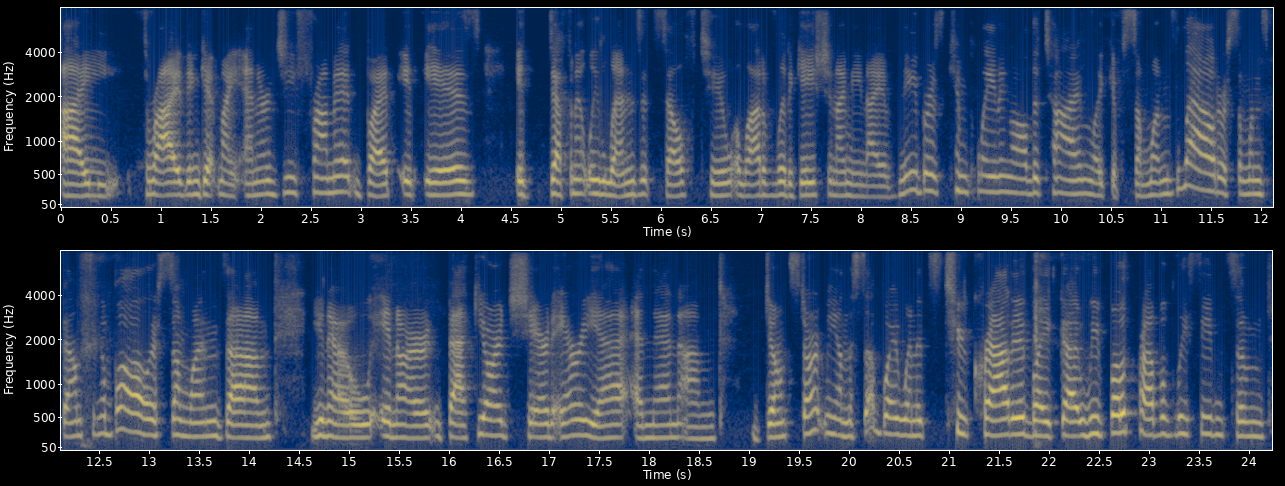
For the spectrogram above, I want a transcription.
I thrive and get my energy from it, but it is, it definitely lends itself to a lot of litigation. I mean, I have neighbors complaining all the time, like if someone's loud or someone's bouncing a ball or someone's, um, you know, in our backyard shared area. And then, um, don't start me on the subway when it's too crowded. Like uh, we've both probably seen some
